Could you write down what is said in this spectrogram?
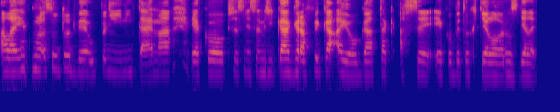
ale jakmile jsou to dvě úplně jiný téma, jako přesně jsem říká grafika a yoga, tak asi jako by to chtělo rozdělit.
